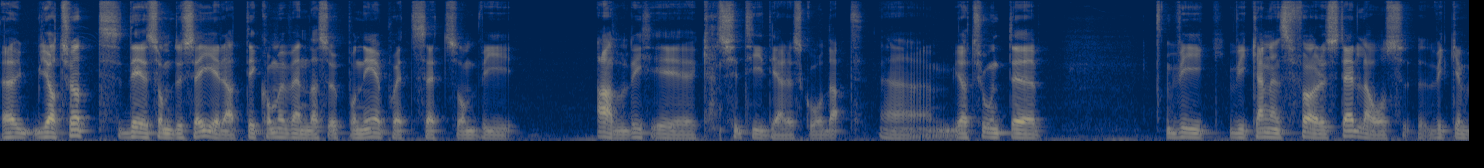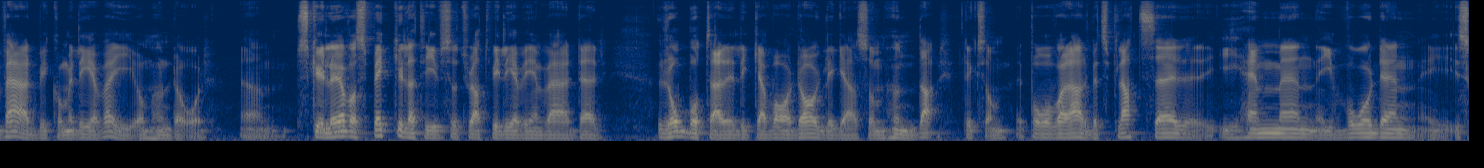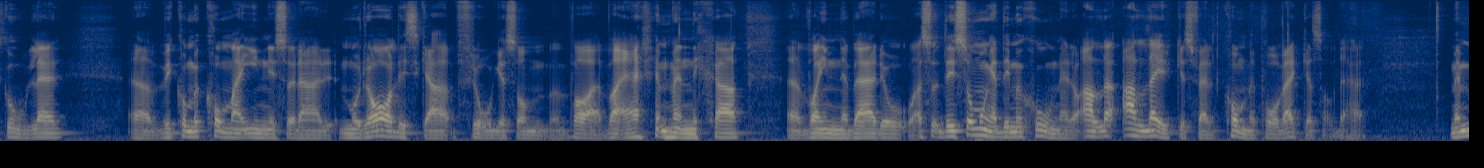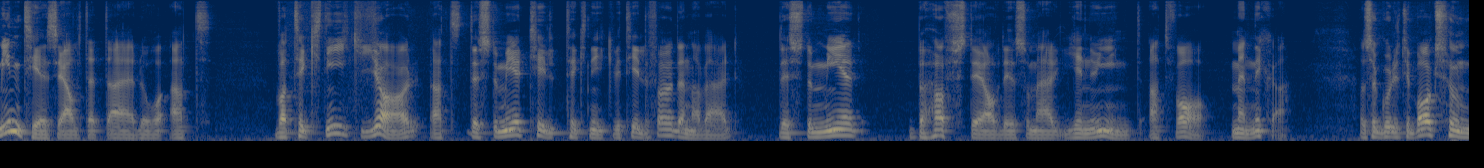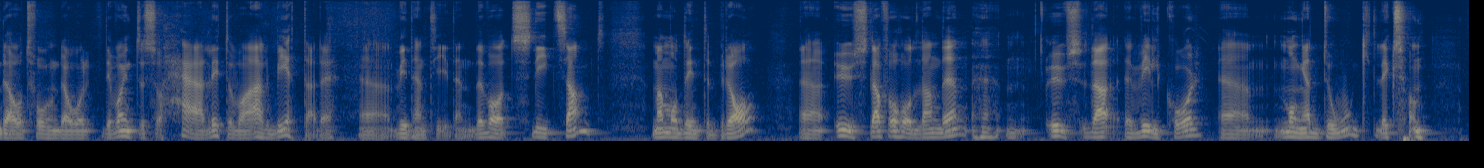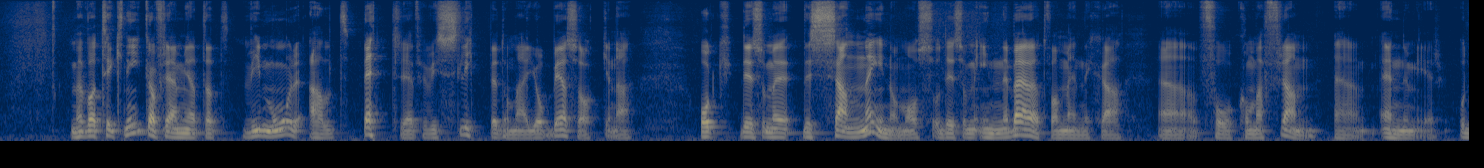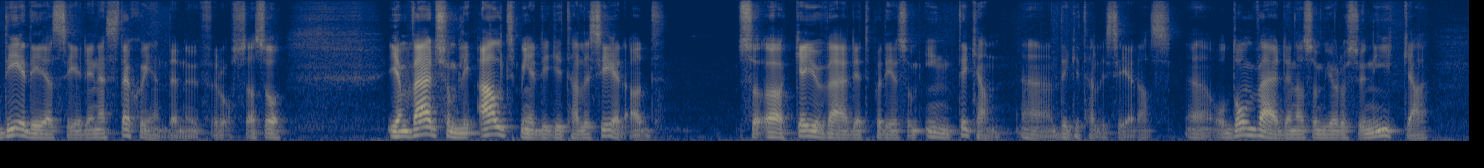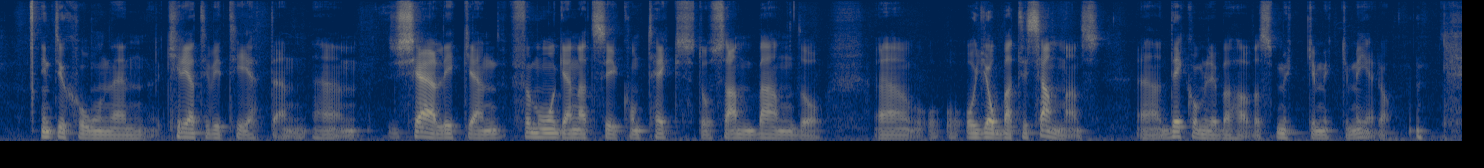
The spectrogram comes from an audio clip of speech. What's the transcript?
Eh, jag tror att det är som du säger, att det kommer vändas upp och ner på ett sätt som vi aldrig eh, kanske tidigare skådat. Eh, jag tror inte vi, vi kan ens föreställa oss vilken värld vi kommer leva i om hundra år. Ehm, skulle jag vara spekulativ så tror jag att vi lever i en värld där robotar är lika vardagliga som hundar. Liksom. På våra arbetsplatser, i hemmen, i vården, i skolor. Ehm, vi kommer komma in i sådär moraliska frågor som vad, vad är en människa? Eh, vad innebär det? Och, alltså, det är så många dimensioner och alla, alla yrkesfält kommer påverkas av det här. Men min tes i allt detta är då att vad teknik gör, att desto mer till teknik vi tillför denna värld, desto mer behövs det av det som är genuint att vara människa. Alltså går du tillbaks 100 och 200 år, det var inte så härligt att vara arbetare eh, vid den tiden. Det var slitsamt, man mådde inte bra, Uh, usla förhållanden, usla eh, villkor, Uh, många dog liksom. Men vad teknik har främjat att vi mår allt bättre för vi slipper de här jobbiga sakerna. Och det som är det sanna inom oss och det som innebär att vara människa uh, får komma fram uh, ännu mer. Och det är det jag ser i nästa skeende nu för oss. Alltså, i en värld som blir allt mer digitaliserad så ökar ju värdet på det som inte kan eh, digitaliseras. Eh, och de värdena som gör oss unika intuitionen, kreativiteten, ehm, kärleken, förmågan att se kontext och samband och, eh, och, och, jobba tillsammans. Det kommer det behövas mycket, mycket mer av.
